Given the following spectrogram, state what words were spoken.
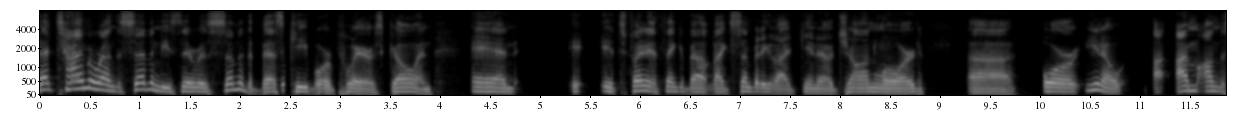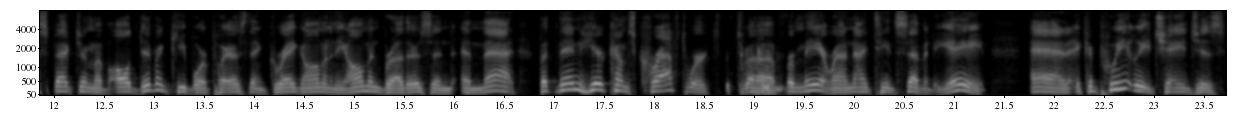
that time around the 70s, there was some of the best keyboard players going. And it, it's funny to think about like somebody like, you know, Jon Lord, uh, or, you know, I, am on the spectrum of all different keyboard players than Gregg Allman and the Allman Brothers and and that. But then here comes Kraftwerk uh, for me around 1978, and it completely changes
